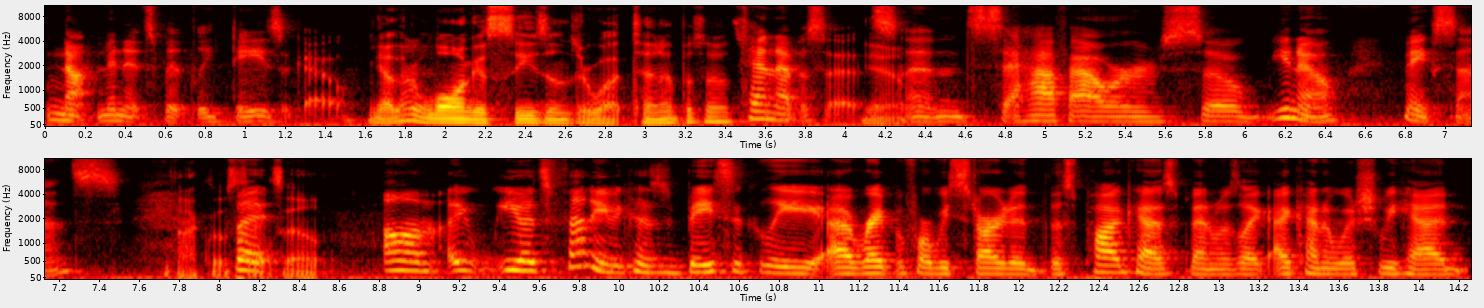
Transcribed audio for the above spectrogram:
not minutes, but like days ago. Yeah, their longest seasons are what ten episodes. Ten episodes Yeah. and half hours, so you know makes sense. Knock those But- things out. Um, I, you know, it's funny because basically, uh, right before we started this podcast, Ben was like, "I kind of wish we had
